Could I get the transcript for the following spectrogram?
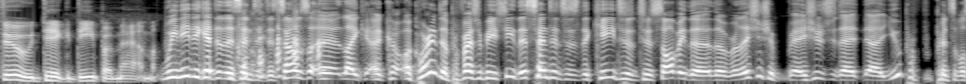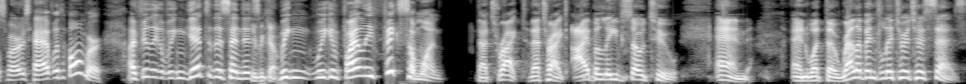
do dig deeper, ma'am. we need to get to this sentence. It sounds uh, like, uh, co- according to Professor PhD, this sentence is the key to, to solving the, the relationship issues that uh, you, pr- Principal Smarters, have with Homer. I feel like if we can get to this sentence, Here we go. we can we can finally fix someone. That's right. That's right. I believe so too. And and what the relevant literature says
